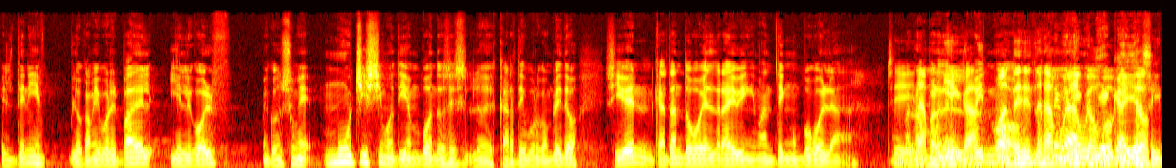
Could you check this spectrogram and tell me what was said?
el tenis lo cambié por el pádel y el golf me consume muchísimo tiempo, entonces lo descarté por completo. Si ven, cada tanto voy al driving y mantengo un poco la, la muñeca, manteniendo la muñeca, un poquito. Ahí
